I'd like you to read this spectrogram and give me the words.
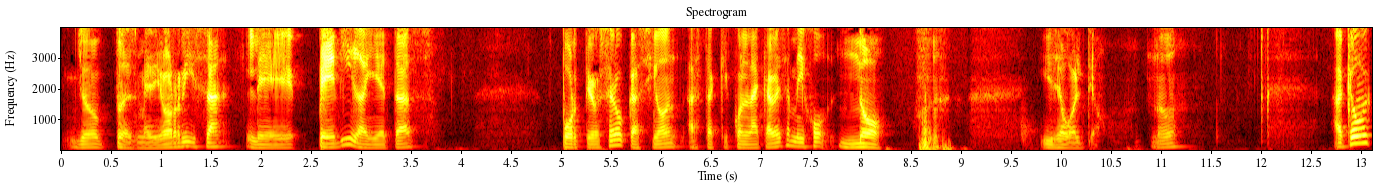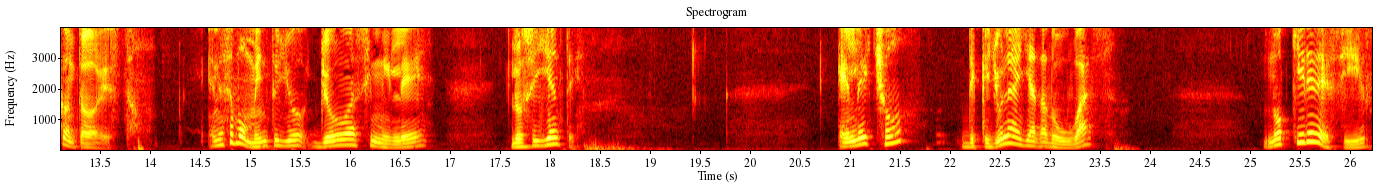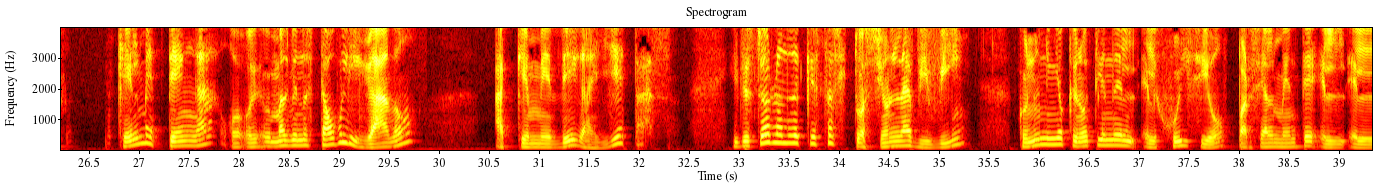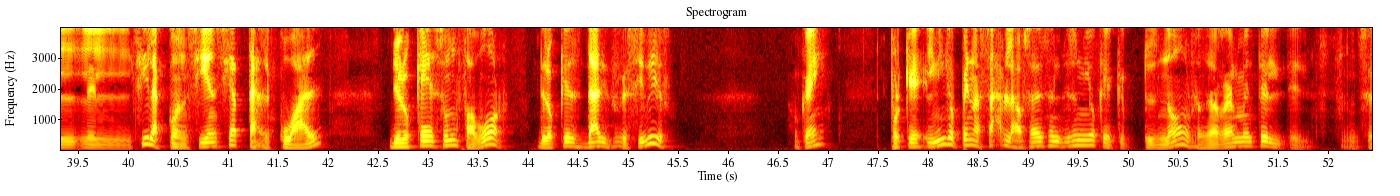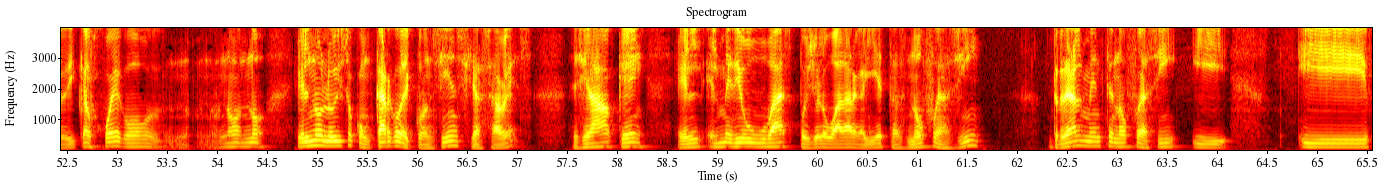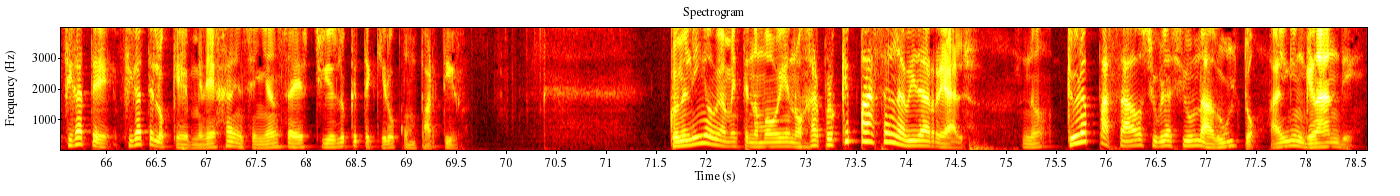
yo pues me dio risa, le pedí galletas por tercera ocasión hasta que con la cabeza me dijo no y se volteó, ¿no? Acá voy con todo esto. En ese momento yo, yo asimilé lo siguiente. El hecho de que yo le haya dado uvas no quiere decir que él me tenga, o más bien no está obligado a que me dé galletas. Y te estoy hablando de que esta situación la viví con un niño que no tiene el, juicio parcialmente, el, el, sí, la conciencia tal cual de lo que es un favor, de lo que es dar y recibir. ¿Ok? Porque el niño apenas habla, o sea, es, un niño que, pues no, o sea, realmente se dedica al juego, no, no, él no lo hizo con cargo de conciencia, ¿sabes? Decir, ah, ok, él, él me dio uvas, pues yo le voy a dar galletas. No fue así. Realmente no fue así. Y Y fíjate, fíjate lo que me deja de enseñanza esto y es lo que te quiero compartir. Con el niño obviamente no me voy a enojar, pero ¿qué pasa en la vida real? ¿No? ¿Qué hubiera pasado si hubiera sido un adulto, alguien grande?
